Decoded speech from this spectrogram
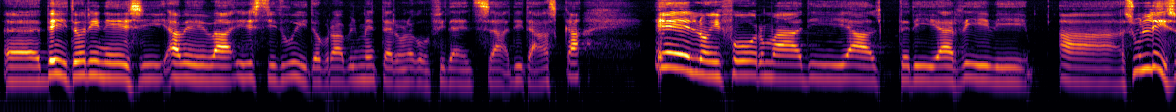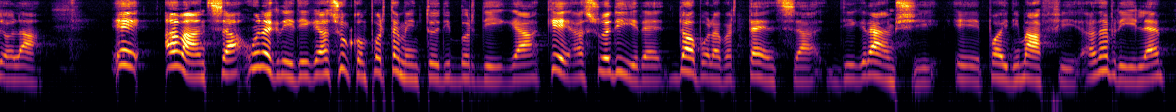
eh, dei torinesi aveva istituito, probabilmente era una confidenza di tasca, e lo informa di altri arrivi a, sull'isola. E avanza una critica sul comportamento di Bordiga che a suo dire dopo la partenza di Gramsci e poi di Maffi ad aprile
